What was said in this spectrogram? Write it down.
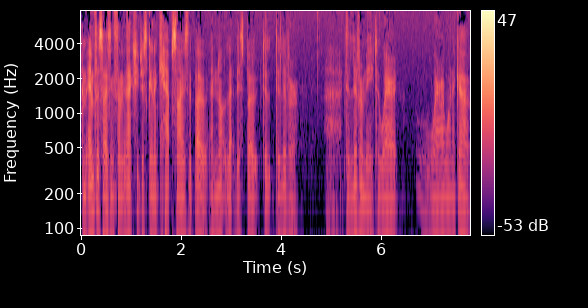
I'm emphasizing something that's actually just going to capsize the boat and not let this boat de- deliver uh, deliver me to where it, where I want to go.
